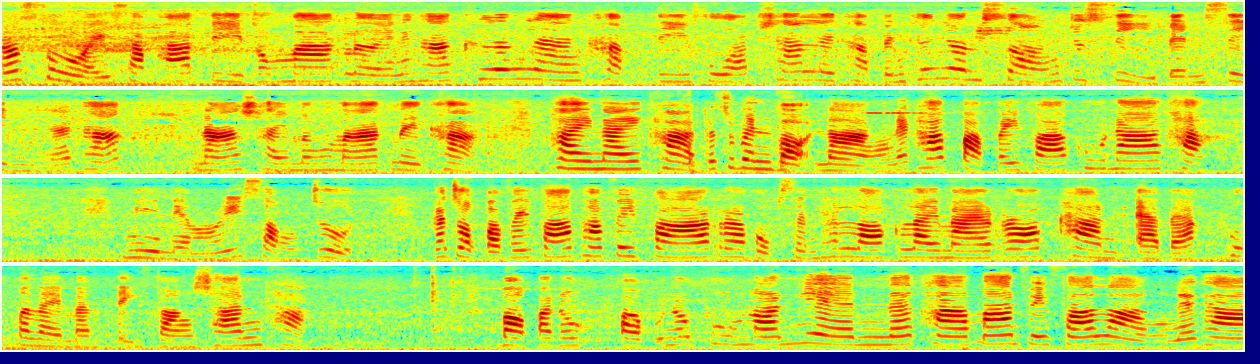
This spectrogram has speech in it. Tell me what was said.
ก็สวยสภาพดีมากๆเลยนะคะ เครื่องแรงขับดี full option เลยค่ะ เป็นเครื่องยนต์ 2.4 เบนซินนะคะ น่าใช้มากๆเลยค่ะ ภายในค่ะก็จะเป็นเบาะหนังนะคะ ปรับไฟฟ้าคู่หน้าค่ะ มีเมมโมรี่2จุด กระจกปรับไฟฟ้าพับไฟฟ้า ระบบเซ็นทรัลล็อกลายไม้รอบคัน แอร์แบ็กพวงมาลัยมันติฟังก์ชันค่ะเบาะปรับอุณหภูมิร้อนเย็นนะคะม่านไฟฟ้าหลังนะคะ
